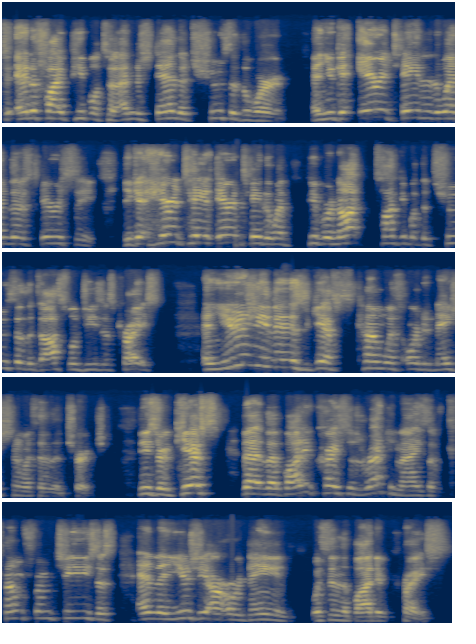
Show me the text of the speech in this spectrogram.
to edify people, to understand the truth of the word. And you get irritated when there's heresy. You get irritated, irritated when people are not talking about the truth of the gospel of Jesus Christ. And usually these gifts come with ordination within the church. These are gifts that the body of Christ has recognized have come from Jesus, and they usually are ordained within the body of Christ.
